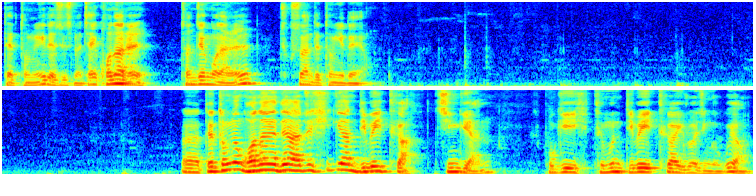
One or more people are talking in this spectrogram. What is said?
대통령이 될 수 있습니다. 자기 권한을 전쟁 권한을 축소한 대통령이 돼요. 어, 대통령 권한에 대한 아주 희귀한 디베이트가 진귀한 보기 드문 디베이트가 이루어진 거고요.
